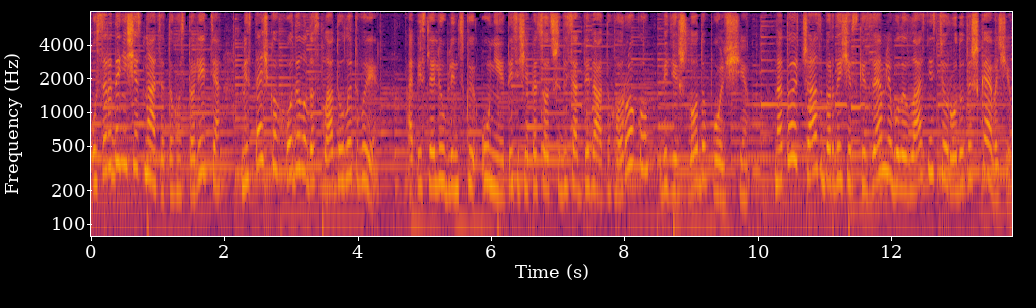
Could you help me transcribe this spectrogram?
У середині 16 століття містечко входило до складу Литви, а після Люблінської унії 1569 року відійшло до Польщі. На той час Бердичівські землі були власністю роду Тишкевичів,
